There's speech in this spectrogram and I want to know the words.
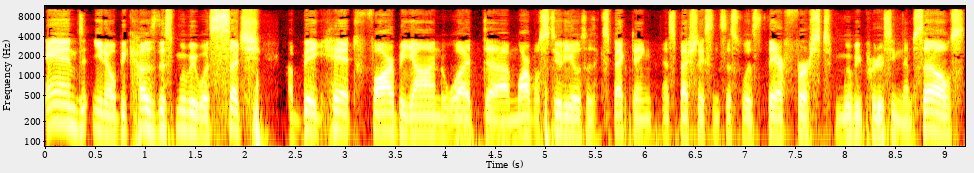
And you know, because this movie was such a big hit, far beyond what uh, Marvel Studios was expecting, especially since this was their first movie producing themselves,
